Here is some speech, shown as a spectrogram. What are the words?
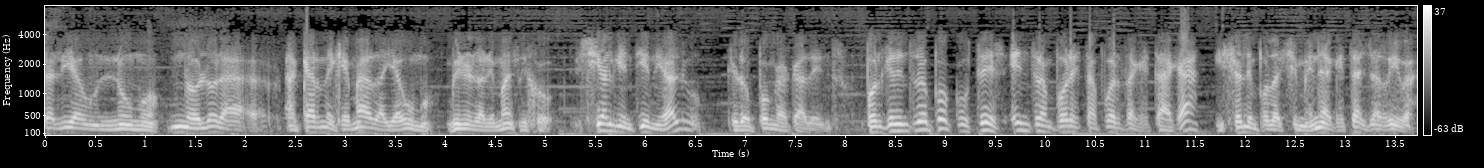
salía un humo, un olor a, carne quemada y a humo. Vino el alemán y dijo, si alguien tiene algo, que lo ponga acá adentro. Porque dentro de poco ustedes entran por esta puerta que está acá y salen por la chimenea que está allá arriba.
